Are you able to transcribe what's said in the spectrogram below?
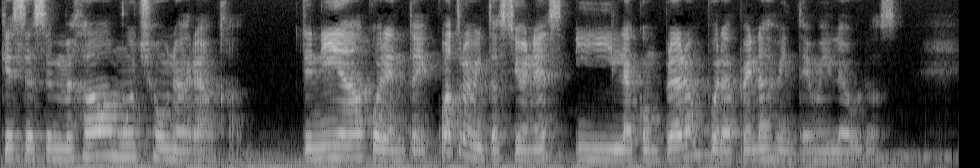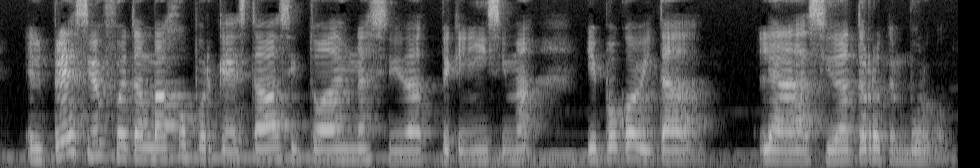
que se asemejaba mucho a una granja. Tenía 44 habitaciones y la compraron por apenas 20.000 euros. El precio fue tan bajo porque estaba situada en una ciudad pequeñísima y poco habitada, la ciudad de Rotemburgo,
